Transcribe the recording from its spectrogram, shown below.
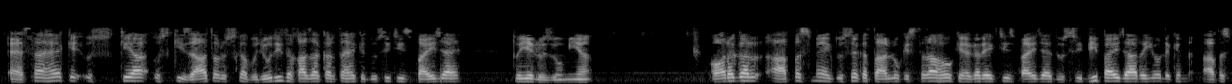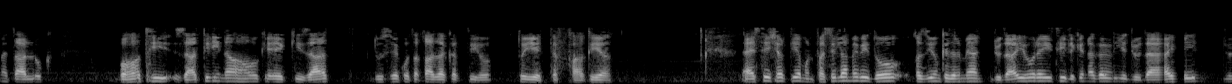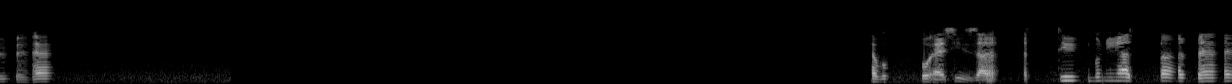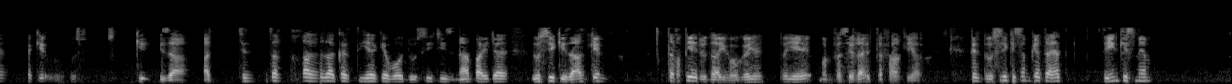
ایسا ہے کہ اس کیا اس کی ذات اور اس کا وجود ہی تقاضا کرتا ہے کہ دوسری چیز پائی جائے، تو یہ لزومیہ۔ اور اگر آپس میں ایک دوسرے کا تعلق اس طرح ہو کہ اگر ایک چیز پائی جائے، دوسری بھی پائی جا رہی ہو، لیکن آپس میں تعلق بہت ہی ذاتی نہ ہو کہ ایک کی ذات دوسرے کو تقاضا کرتی ہو، تو یہ اتفاقیہ۔ ایسی شرطیہ منفصلہ میں بھی دو قضیوں کے درمیان جدائی ہو رہی تھی، لیکن اگر یہ جدائی جو ہے وہ ایسی ذاتی بنیاد پر ہے کہ اس کی ذات تقاضا کرتی ہے کہ وہ دوسری چیز نہ پائی جائے، دوسری کی ذات کے ترقی جدائی ہو گئی ہے، تو یہ منفصلہ اتفاقیہ پھر دوسری قسم کے تحت تین قسمیں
